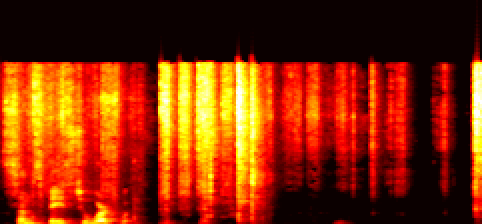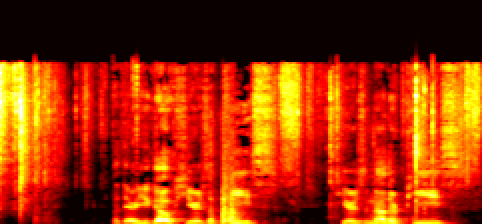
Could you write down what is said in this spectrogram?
some space to work with. But there you go. Here's a piece. Here's another piece.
